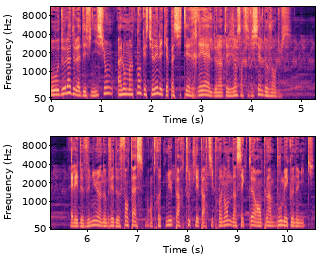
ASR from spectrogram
Au-delà de la définition, allons maintenant questionner les capacités réelles de l'intelligence artificielle d'aujourd'hui. Elle est devenue un objet de fantasme entretenu par toutes les parties prenantes d'un secteur en plein boom économique.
